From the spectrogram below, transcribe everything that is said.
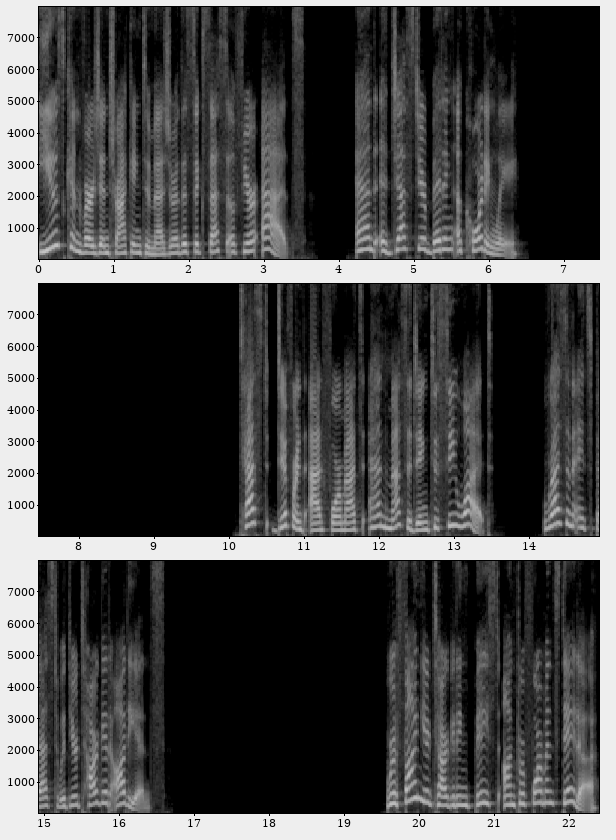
Use conversion tracking to measure the success of your ads and adjust your bidding accordingly. Test different ad formats and messaging to see what resonates best with your target audience. Refine your targeting based on performance data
